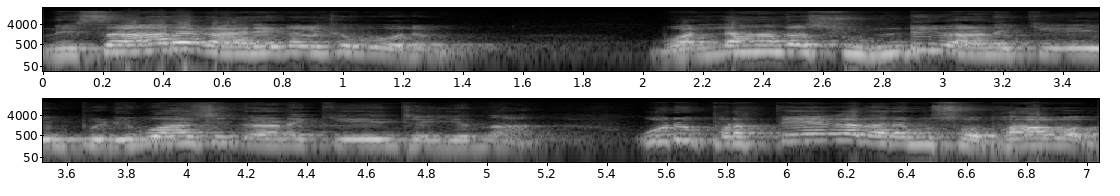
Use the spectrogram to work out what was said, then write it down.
നിസാര കാര്യങ്ങൾക്ക് പോലും വല്ലാതെ ശുണ്ടി കാണിക്കുകയും പിടിവാശി കാണിക്കുകയും ചെയ്യുന്ന ഒരു പ്രത്യേകതരം സ്വഭാവം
